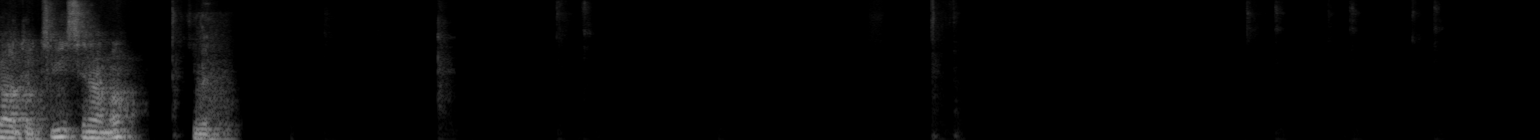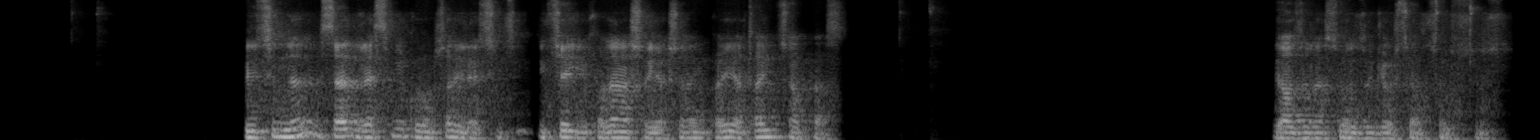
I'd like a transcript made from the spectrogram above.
radyo, TV, sinema gibi. İletişimde mesela resmi kurumsal iletişim, dikey yukarıdan aşağı, aşağıdan yukarı, yatay, çapraz. Yazılı, sözlü, görsel, sözsüz.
